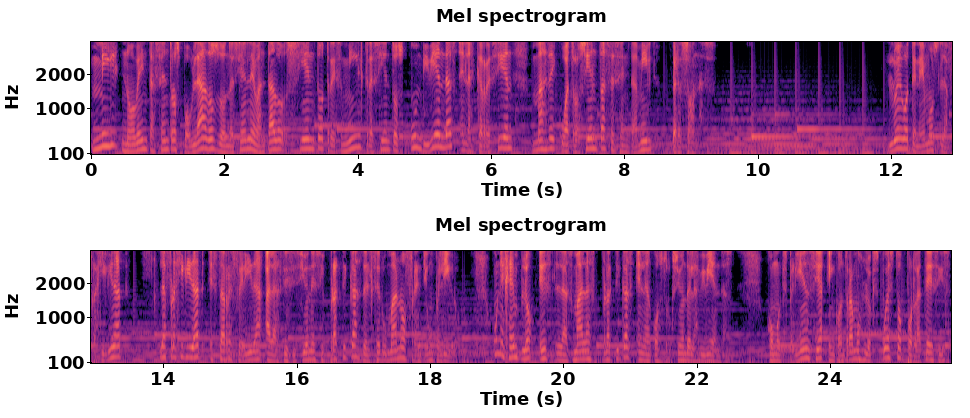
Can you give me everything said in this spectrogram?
1.090 centros poblados donde se han levantado 103.301 viviendas en las que residen más de 460.000 personas. Luego tenemos la fragilidad. La fragilidad está referida a las decisiones y prácticas del ser humano frente a un peligro. Un ejemplo es las malas prácticas en la construcción de las viviendas. Como experiencia encontramos lo expuesto por la tesis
